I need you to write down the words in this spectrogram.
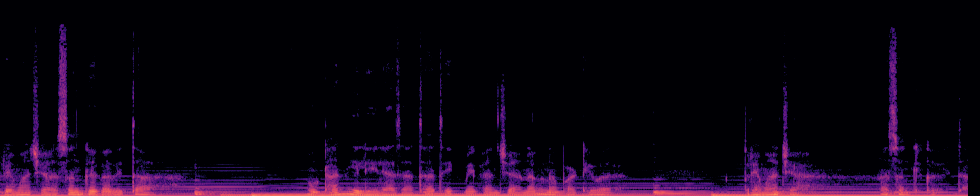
प्रेमाच्या असंख्य कविता ओठांनी लिहिल्या जातात एकमेकांच्या नग्न पाठीवर. प्रेमाच्या असंख्य कविता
